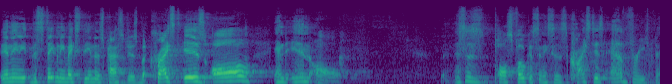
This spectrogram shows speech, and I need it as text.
And then the statement he makes at the end of this passage is, But Christ is all and in all. This is Paul's focus, and he says, Christ is everything.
